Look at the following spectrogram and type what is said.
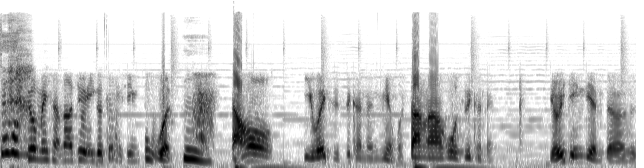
对啊，结果没想到就一个重心不稳，嗯，然后以为只是可能扭伤啊，或是可能有一点点的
